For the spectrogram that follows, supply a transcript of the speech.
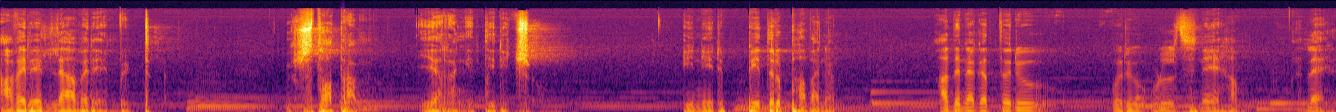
അവരെല്ലാവരെയും വിട്ട്. സ്തോത്രം. ഇറങ്ങി തിരിച്ചു. ഇനി ഒരു പിതൃഭവനം അതിനകത്തൊരു ഒരു ഉൾസ്നേഹം അല്ലേ?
